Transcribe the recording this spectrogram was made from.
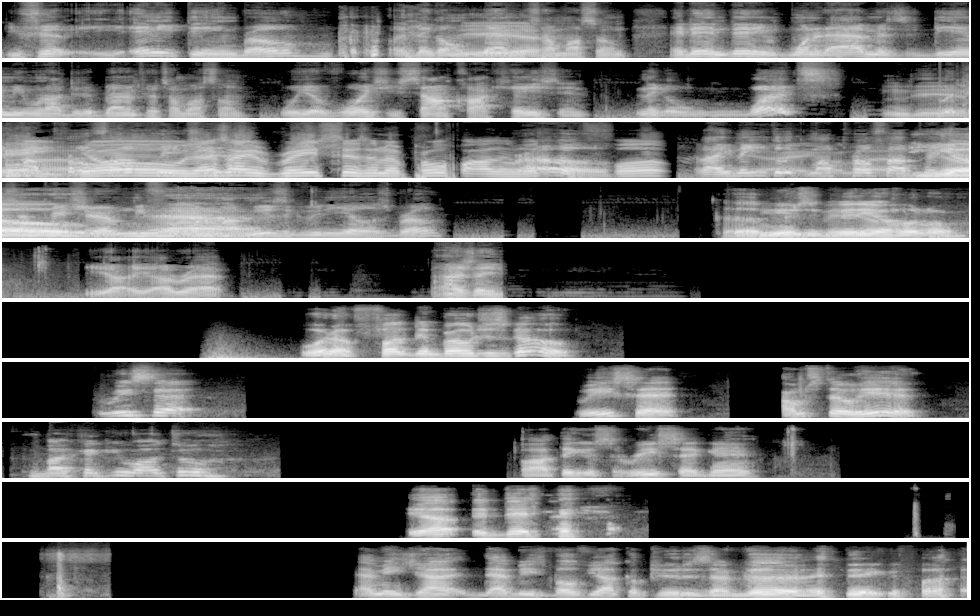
You feel anything, bro? Like, They gonna ban me talking about something. And then then one of the admins DM me when I did the ban appeal talking about something. Well, your voice, you sound Caucasian, nigga. What? Yeah, Look at my Hey, nah. profile yo, that's like racism and profiling. What the fuck? Like nigga, you can look at my I ain't gonna profile picture. Yo, It's a picture of me from one of my music videos, bro. Good music video. Hold on. Yeah, yeah, I rap. I just ain't. Where the fuck did bro just go? Reset. Reset. I'm still here. But kick you out too. Oh, I think it's a reset game. Yep, it did. that means y'all. That means both y'all computers are good.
